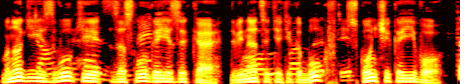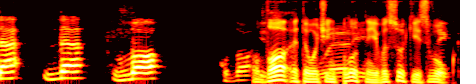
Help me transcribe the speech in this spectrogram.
Многие звуки – заслуга языка. 12 этих букв с кончика его. Ло – это очень плотный и высокий звук.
